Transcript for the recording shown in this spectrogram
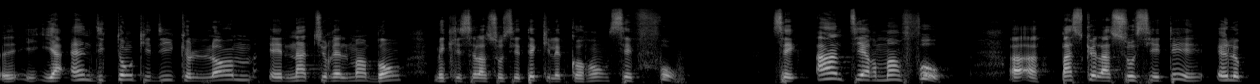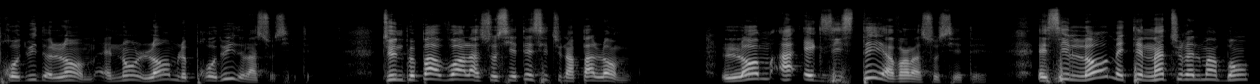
Il y a un dicton qui dit que l'homme est naturellement bon, mais que c'est la société qui le corrompt. C'est faux. C'est entièrement faux. parce que la société est le produit de l'homme et non l'homme le produit de la société. Tu ne peux pas avoir la société si tu n'as pas l'homme l'homme a existé avant la société. Et si l'homme était naturellement bon,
